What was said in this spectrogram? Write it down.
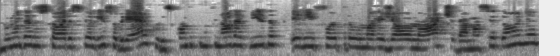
Numa das histórias que eu li sobre Hércules, conta que no final da vida ele foi para uma região norte da Macedônia,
